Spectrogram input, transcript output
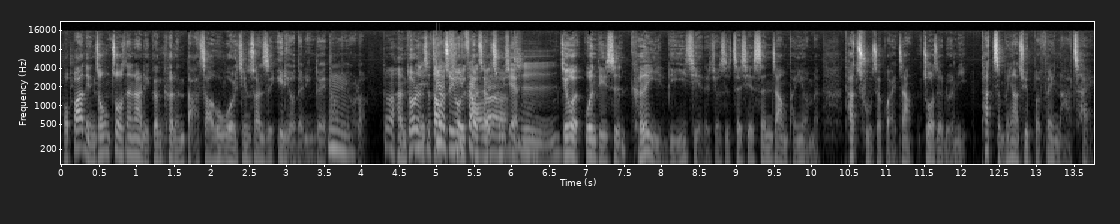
我八点钟坐在那里跟客人打招呼，我已经算是一流的领队导游了。对吧？很多人是到最后一刻才出现，是结果问题是可以理解的，就是这些身障朋友们，他杵着拐杖，坐着轮椅，他怎么样去 buffet 拿菜？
